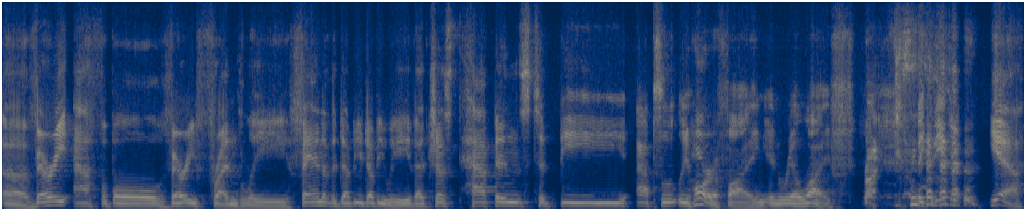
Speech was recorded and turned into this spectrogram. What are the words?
a very affable, very friendly fan of the WWE that just happens to be absolutely horrifying in real life. Right. either, yeah,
